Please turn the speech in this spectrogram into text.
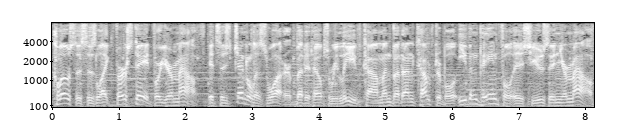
Closys is like first aid for your mouth. It's as gentle as water, but it helps relieve common but uncomfortable, even painful issues in your mouth.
